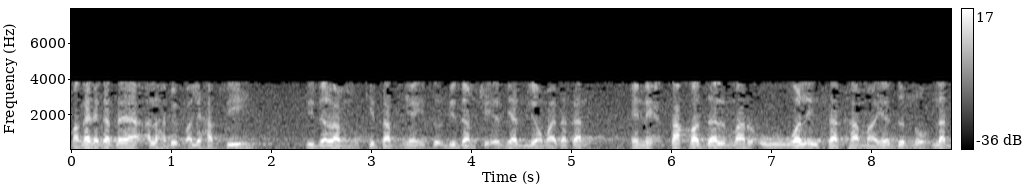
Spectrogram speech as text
makanya kata Al Habib Ali Habsi di dalam kitabnya itu di dalam syairnya beliau mengatakan ini taqadal mar'u walaysa kama yadunnu lam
